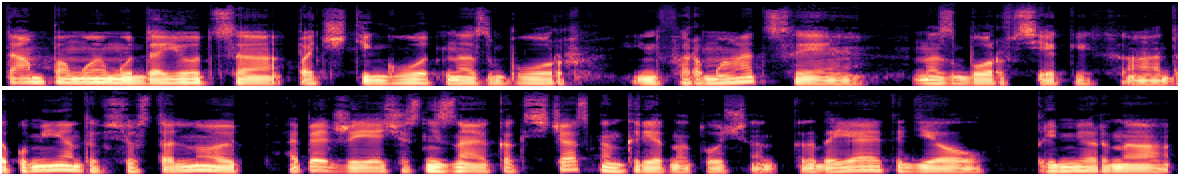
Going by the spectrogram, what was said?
Там, по-моему, дается почти год на сбор информации, на сбор всяких а, документов, все остальное. Опять же, я сейчас не знаю, как сейчас конкретно точно. Когда я это делал, примерно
